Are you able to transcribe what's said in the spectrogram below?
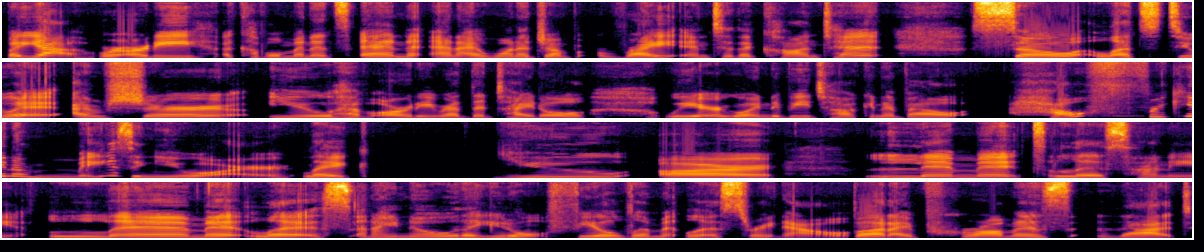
But yeah, we're already a couple minutes in and I want to jump right into the content. So let's do it. I'm sure you have already read the title. We are going to be talking about how freaking amazing you are. Like, you are limitless, honey. Limitless. And I know that you don't feel limitless right now, but I promise that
